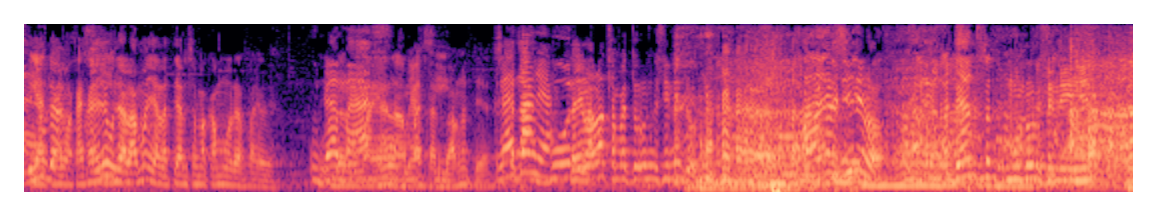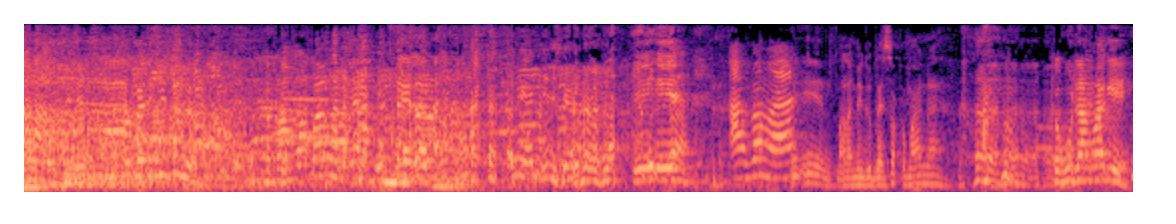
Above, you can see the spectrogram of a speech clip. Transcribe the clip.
Ini Iya, udah, terima kasih. kayaknya udah lama ya latihan sama kamu Rafael ya? Udah, Mas. lumayan lama Kelihatan sih. banget ya. Kelihatan ya? Saya lalat sampai turun ke sini tuh. Samanya di sini loh. Ngedance set mundur di sini. sini. Sampai di situ loh. Lama banget ya. Saya lalat. Iya. Apa, Mas? Malam minggu besok ke mana? Ke gudang lagi.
